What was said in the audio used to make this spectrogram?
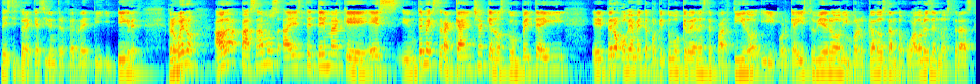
de esta historia que ha sido entre Ferretti y Tigres. Pero bueno, ahora pasamos a este tema que es un tema extra cancha que nos compete ahí eh, pero obviamente porque tuvo que ver en este partido y porque ahí estuvieron involucrados tanto jugadores de nuestras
